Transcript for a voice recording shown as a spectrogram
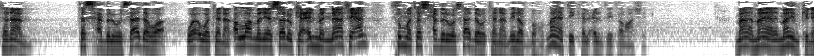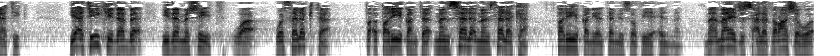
تنام. تسحب الوسادة وتنام. اللهم من يسألك علما نافعا ثم تسحب الوسادة وتنام إلى الظهر. ما يأتيك العلم في فراشك؟ ما, ما, ما يمكن يأتيك. يأتيك إذا, إذا مشيت وسلكت طريقا من, سل من سلك طريقا يلتمس فيه علما. ما, ما يجلس على فراشه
